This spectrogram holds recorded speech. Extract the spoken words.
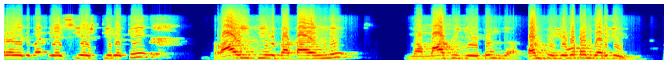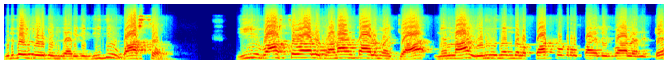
ఇరవై ఐదు మంది ఎస్సీ ఎస్టీలకి రాయితీలు బకాయిల్ని మాఫీ చేయటం పంపి ఇవ్వటం జరిగింది. విడుదల చేయడం జరిగింది. ఇది వాస్తవం. ఈ వాస్తవాలు గణాంకాల మధ్య నిన్న ఎనిమిది వందల కోట్ల రూపాయలు ఇవ్వాలంటే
